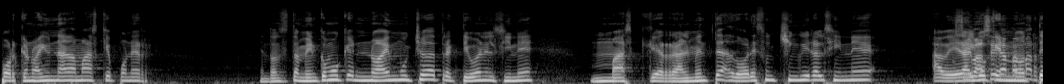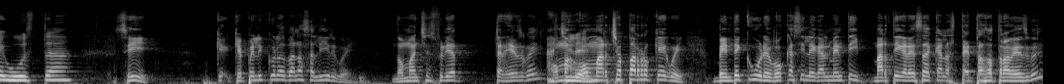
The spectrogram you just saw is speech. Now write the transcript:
porque no hay nada más que poner. Entonces también como que no hay mucho de atractivo en el cine más que realmente adores un chingo ir al cine a ver Sí, algo que no te gusta. Sí. ¿Qué, qué películas van a salir, güey? No manches Fría 3, güey. Ah, O, Ma- chile. o Marcha Parro, ¿qué, güey? Vende cubrebocas ilegalmente y Marta Gareda saca las tetas otra vez, güey.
